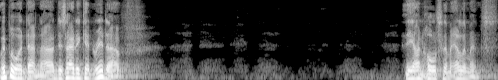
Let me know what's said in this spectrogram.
Vibhava tanha, desire to get rid of the unwholesome elements,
